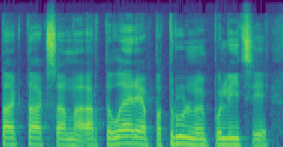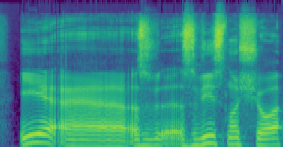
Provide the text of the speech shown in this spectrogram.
так, так саме артилерія патрульної поліції. І е, звісно, що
